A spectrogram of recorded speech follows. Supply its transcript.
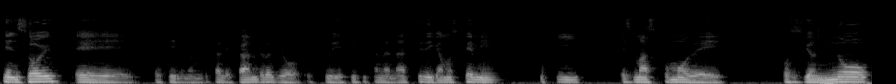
quién soy. Eh, pues sí, mi nombre es Alejandro, yo estudié física en la Nacho y digamos que mi aquí es más como de posición no,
